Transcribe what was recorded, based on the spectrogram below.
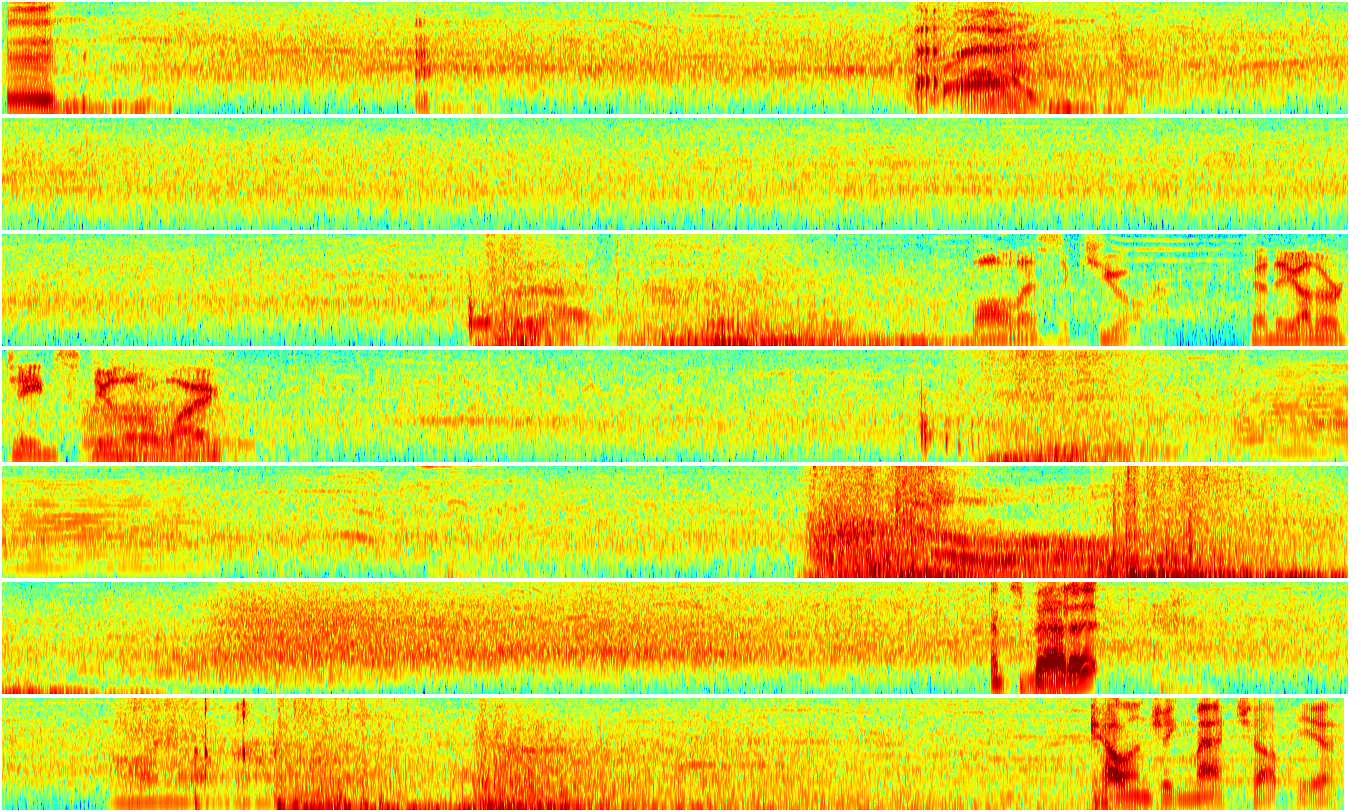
Hmm. That there. Ball is secure. Can the other team steal it away? That's about it. Challenging matchup here.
